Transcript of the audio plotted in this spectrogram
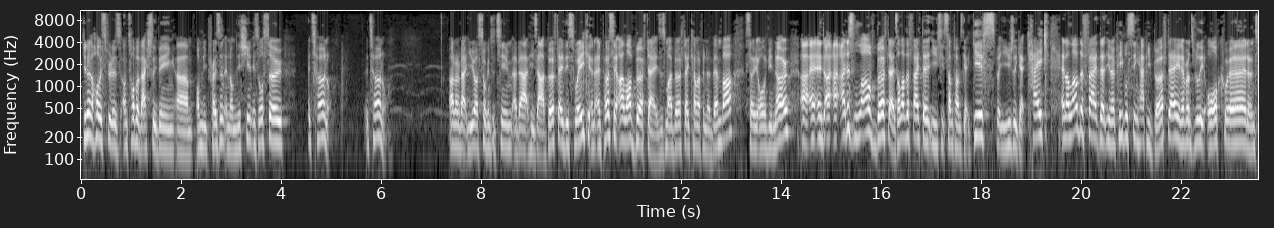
Do you know the Holy Spirit is, on top of actually being um, omnipresent and omniscient, is also eternal. Eternal. I don't know about you. I was talking to Tim about his uh, birthday this week, and, and, personally, I love birthdays. It's my birthday coming up in November, so all of you know. Uh, and, and I, I, just love birthdays. I love the fact that you sometimes get gifts, but you usually get cake. And I love the fact that you know people sing Happy Birthday, and everyone's really awkward, and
